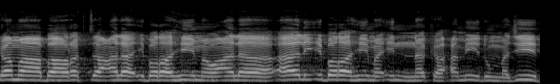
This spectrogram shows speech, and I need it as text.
كما باركت على إبراهيم وعلى آل إبراهيم إنك حميد مجيد.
